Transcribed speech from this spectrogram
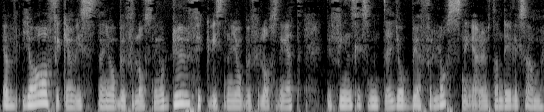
jag, jag fick en visst en jobbig förlossning och du fick visst en jobbig förlossning. Att det finns liksom inte jobbiga förlossningar utan det är liksom eh,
